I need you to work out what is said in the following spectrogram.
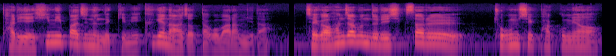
다리에 힘이 빠지는 느낌이 크게 나아졌다고 말합니다. 제가 환자분들이 식사를 조금씩 바꾸며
